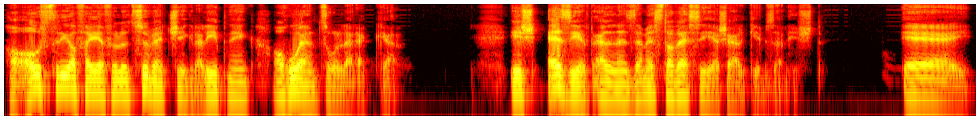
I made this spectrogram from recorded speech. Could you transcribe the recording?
ha Ausztria feje fölött szövetségre lépnénk a Hohenzollerekkel. És ezért ellenzem ezt a veszélyes elképzelést. Ej,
